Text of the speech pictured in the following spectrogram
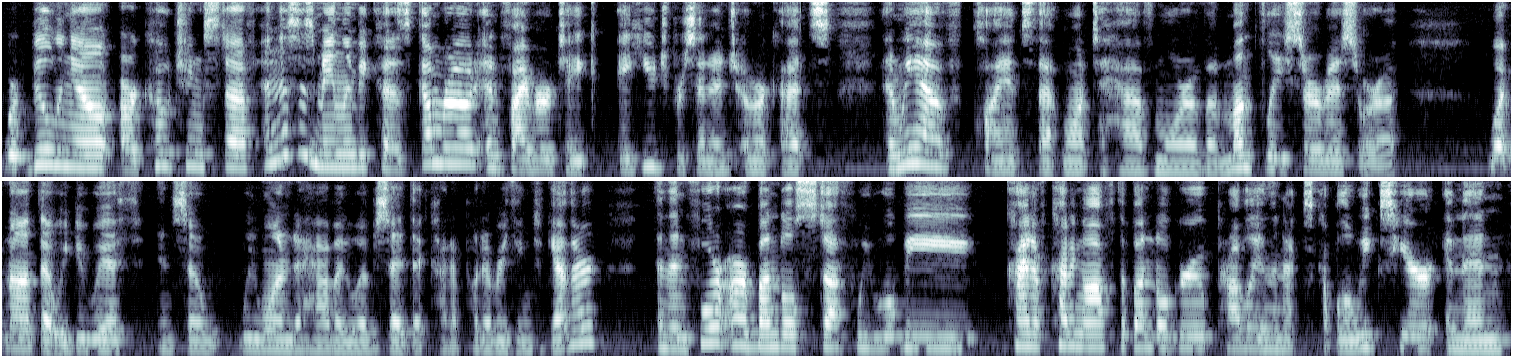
we're building out our coaching stuff and this is mainly because gumroad and fiverr take a huge percentage of our cuts and we have clients that want to have more of a monthly service or a whatnot that we do with. And so we wanted to have a website that kind of put everything together. And then for our bundle stuff, we will be kind of cutting off the bundle group probably in the next couple of weeks here. And then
